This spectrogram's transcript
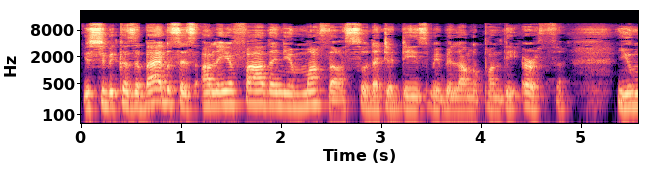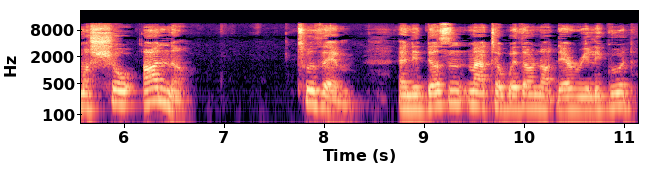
You see, because the Bible says, honor your father and your mother so that your days may be long upon the earth. You must show honor to them. And it doesn't matter whether or not they're really good.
